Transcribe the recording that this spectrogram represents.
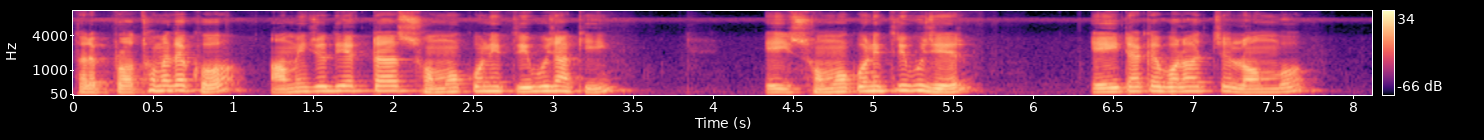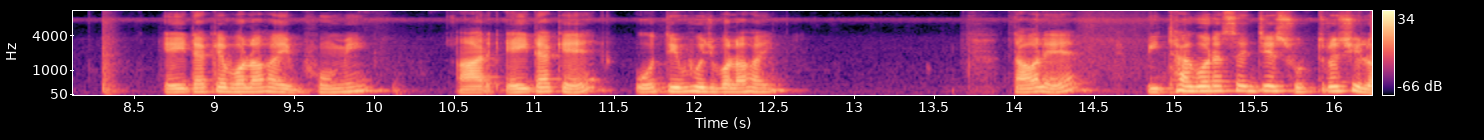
তাহলে প্রথমে দেখো, আমি যদি একটা সমকোণী ত্রিভুজ আঁকি এই সমকোণী ত্রিভুজের এইটাকে বলা হচ্ছে লম্ব, এইটাকে বলা হয় ভূমি, আর এইটাকে অতিভুজ বলা হয়। তাহলে পিথাগোরাসের যে সূত্র ছিল,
